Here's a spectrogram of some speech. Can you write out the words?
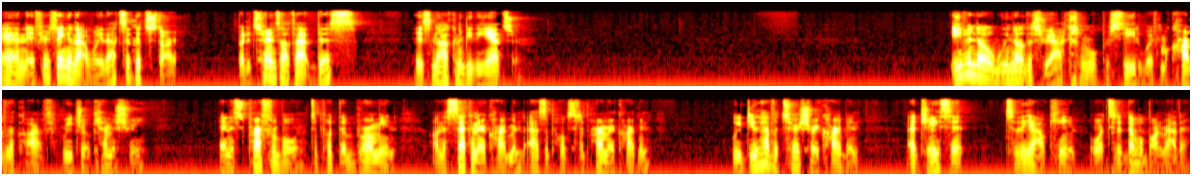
And if you're thinking that way, that's a good start. But it turns out that this is not going to be the answer. Even though we know this reaction will proceed with Markovnikov regiochemistry, and it's preferable to put the bromine on the secondary carbon as opposed to the primary carbon, we do have a tertiary carbon adjacent to the alkene, or to the double bond rather.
